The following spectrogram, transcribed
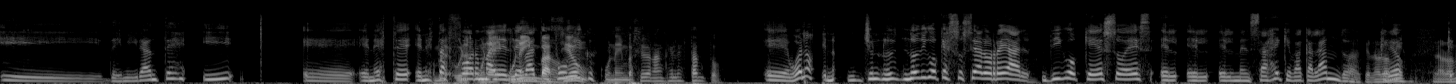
y de inmigrantes y eh, en este en esta Hombre, una- forma una- del una debate invasión, público Una invasión, Ángeles, tanto. eh, bueno, no- yo no, no digo que eso sea lo real, digo que eso es el, el, el mensaje que va calando. Ah, que no es lo Creo mismo, no es lo que- es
